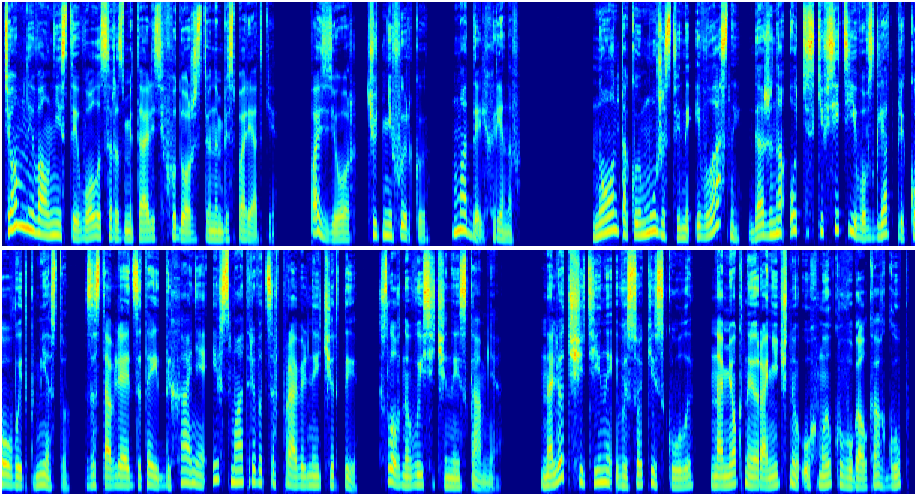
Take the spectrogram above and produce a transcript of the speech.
Темные волнистые волосы разметались в художественном беспорядке. Позер, чуть не фыркаю. Модель хренов. Но он такой мужественный и властный, даже на оттиске в сети его взгляд приковывает к месту, заставляет затаить дыхание и всматриваться в правильные черты, словно высеченные из камня. Налет щетины и высокие скулы, намек на ироничную ухмылку в уголках губ —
